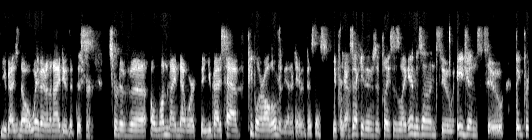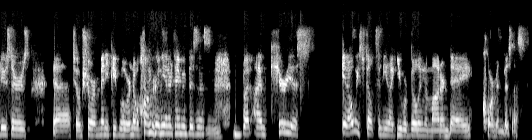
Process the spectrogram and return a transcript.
you guys know way better than I do that this sure. sort of uh, alumni network that you guys have, people are all over the entertainment business, from yeah. executives at places like Amazon to agents to big producers. Uh, to I'm sure many people who are no longer in the entertainment business, mm-hmm. but I'm curious. It always felt to me like you were building the modern day Corman business.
